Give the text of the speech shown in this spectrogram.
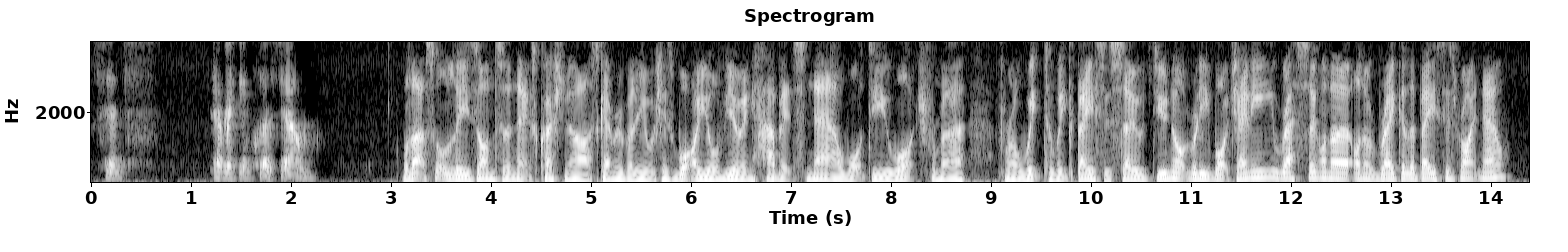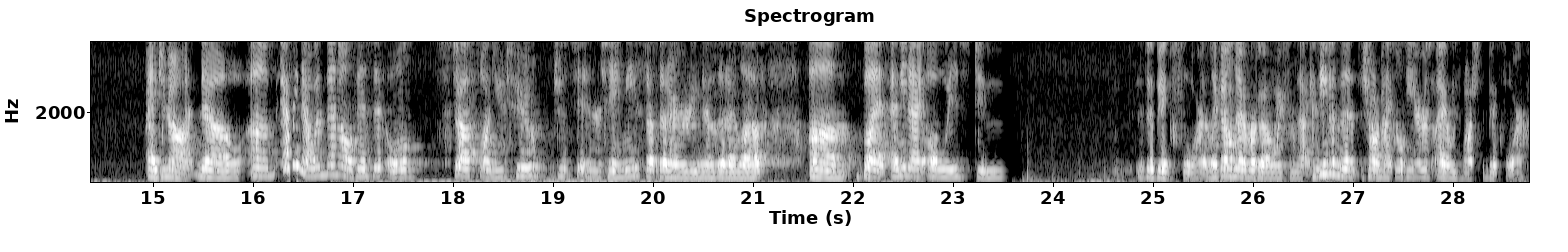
since everything closed down. Well, that sort of leads on to the next question I ask everybody, which is, what are your viewing habits now? What do you watch from a from a week to week basis? So, do you not really watch any wrestling on a on a regular basis right now? I do not No. Um, every now and then I'll visit old stuff on YouTube just to entertain me, stuff that I already know that I love. Um, but I mean, I always do the Big Four. Like I'll never go away from that because even the Shawn Michaels years, I always watch the Big Four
